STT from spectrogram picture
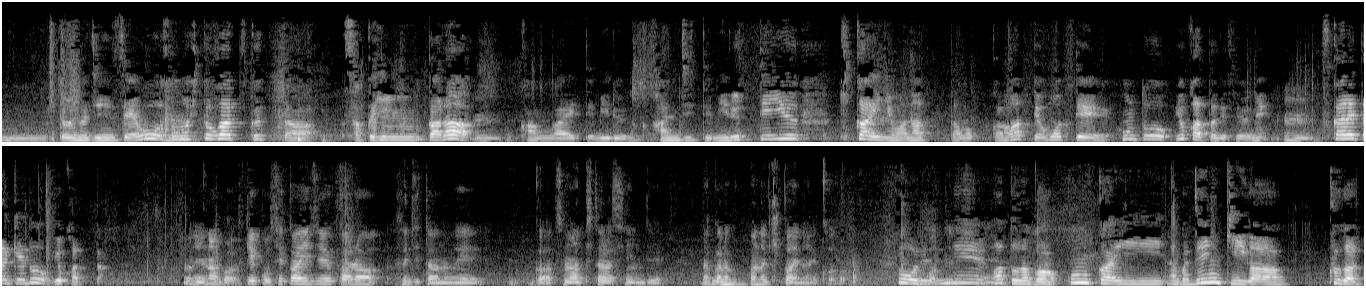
うん、一人の人生をその人が作った作品からうん。考えてみるなんか感じてみるっていう機会にはなったのかなって思って本当良かったですよね。うん。疲れたけど良かった。そうねなんか結構世界中から藤田の絵が集まってたらしいんでなかなかこんな機会ないから、そうですね。ですね。あとなんか今回なんか前期が9月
